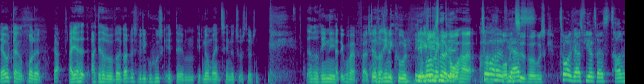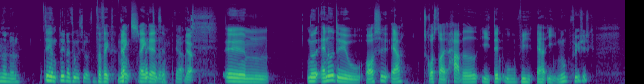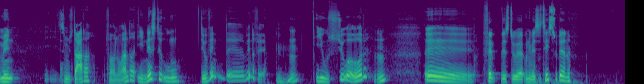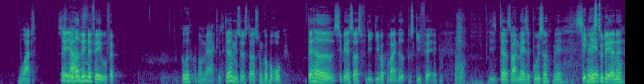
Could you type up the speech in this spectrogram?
Ja, otte gange. Prøv den. Ja. Ej, jeg havde, ej, det havde jo været godt, hvis vi lige kunne huske et, øhm, et nummer ind til Naturstyrelsen. Det havde været rimelig, Ja, det kunne være faktisk det havde være været rimelig cool. Det er ikke lige sådan noget, jeg går og har, har 72. brugt min tid på at huske. 72 54 30 00. Det Det er, det er Naturstyrelsen. Perfekt. Ring, ring Ring det til. Ja. Ja. Øhm, noget andet, det jo også er, skråstreg, har været i den uge, vi er i nu, fysisk. Men som starter for nogle andre i næste uge, det er jo vind, øh, vinterferie. Mm-hmm. I uge 7 og 8. Mm. Øh, Fem, hvis du er universitetsstuderende. what? Så Ja, jeg havde vinterferie i uge 5. Gud, hvor mærkeligt. Det havde min søster også. Hun går på RUK. Det havde CBS også, fordi de var på vej ned på skiferie. Der var en masse busser med. CBS-studerende.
